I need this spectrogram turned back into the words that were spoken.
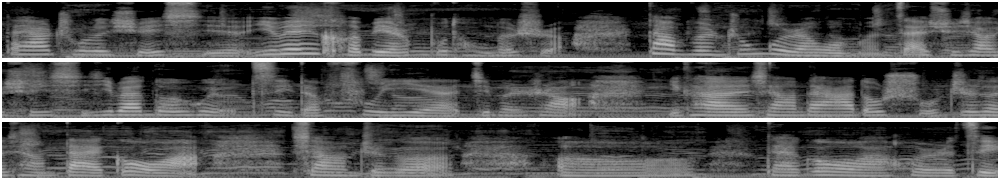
大家除了学习，因为和别人不同的是，大部分中国人我们在学校学习一般都会有自己的副业，基本上，你看像大家都熟知的像代购啊，像这个，呃。代购啊，或者自己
